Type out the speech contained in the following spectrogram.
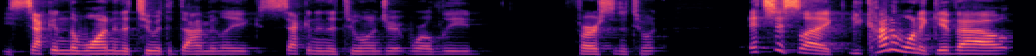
He's second the one and the two at the Diamond League, second in the 200 World Lead, first in the 200. It's just like you kind of want to give out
